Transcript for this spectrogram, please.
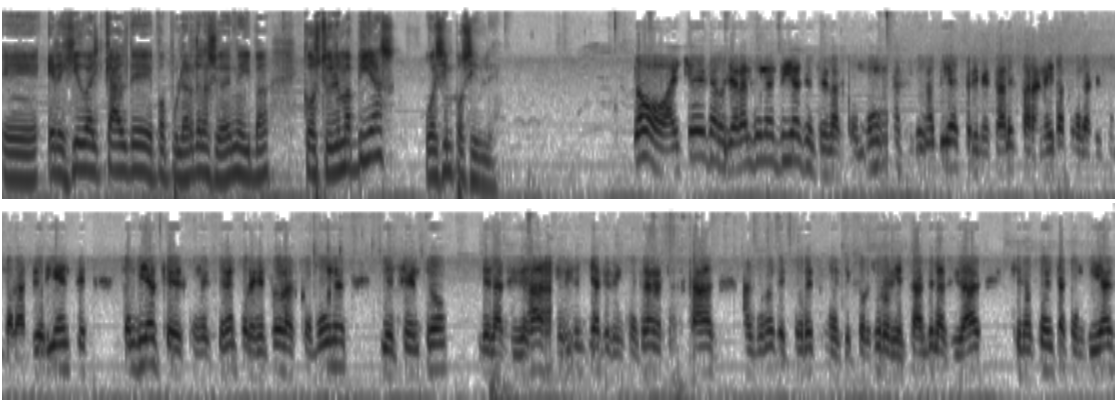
eh, elegido alcalde popular de la ciudad de Neiva, construir más vías o es imposible. No, hay que desarrollar algunas vías entre las comunas, algunas vías perimetrales para Neiva como la circunvalar de Oriente. Son vías que desconexionan, por ejemplo, las comunas y el centro de la ciudad. Hoy en día que se encuentran atascadas algunos sectores como el sector suroriental de la ciudad que no cuenta con vías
